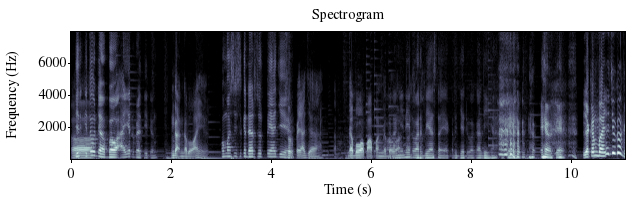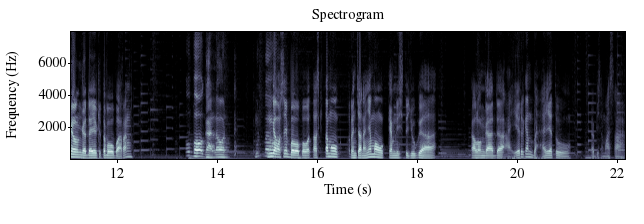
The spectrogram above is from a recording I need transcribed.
Jadi eh, itu udah bawa air berarti dong enggak enggak bawa air. Oh masih sekedar survei aja ya? Survei aja. Nggak bawa apa-apa nggak bawa orang ini luar biasa ya kerja dua kali ya. Oke oke oke. Ya kan bahaya juga kalau nggak ada air kita bawa barang. Oh bawa galon? Kan bawa- Enggak maksudnya bawa-bawa tas. Kita mau rencananya mau camp di situ juga. Kalau nggak ada air kan bahaya tuh. Nggak bisa masak.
